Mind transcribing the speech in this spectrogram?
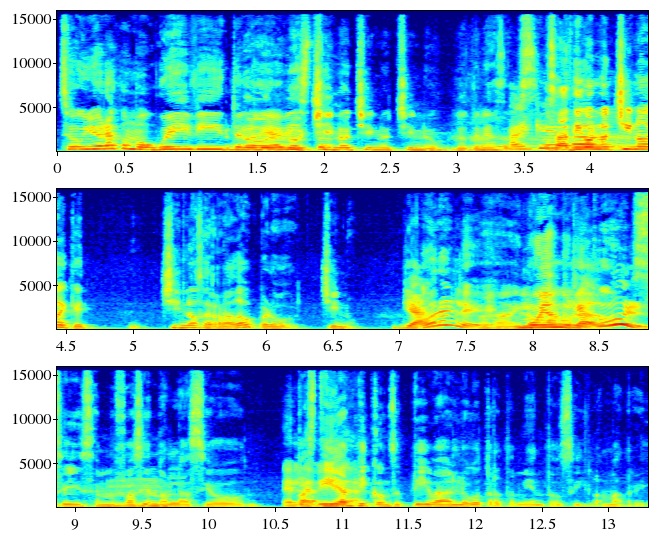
Según yo era como wavy, te lo no, había no, visto. chino, chino, chino. Lo tenías. Ay, o sea, digo, no chino de que chino cerrado, pero chino. ya. Órale. Ajá, Muy ondulado. Cool. Sí, se me fue haciendo Mm. lacio, En la pastilla vida. anticonceptiva, luego tratamientos y la madre.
